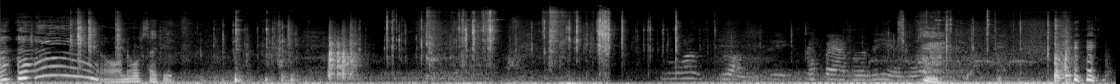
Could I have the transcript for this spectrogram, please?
อะอะอะอ๋อนึกว่า ใส่ผิดรู้ว่าหล่อนไอ้กาแฟเบอร์รี่รู้ว่า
